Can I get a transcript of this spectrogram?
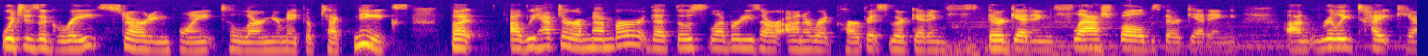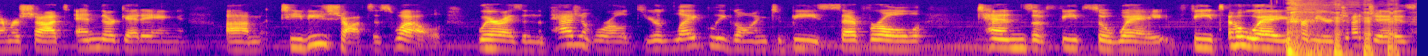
which is a great starting point to learn your makeup techniques. But uh, we have to remember that those celebrities are on a red carpet, so they're getting they're getting flash bulbs, they're getting um, really tight camera shots, and they're getting um, TV shots as well. Whereas in the pageant world, you're likely going to be several tens of feet away feet away from your judges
